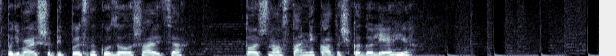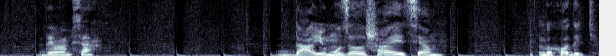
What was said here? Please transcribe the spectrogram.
Сподіваюся, що підписнику залишається точно остання каточка до легі. Дивимося. Да, йому залишається. Виходить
